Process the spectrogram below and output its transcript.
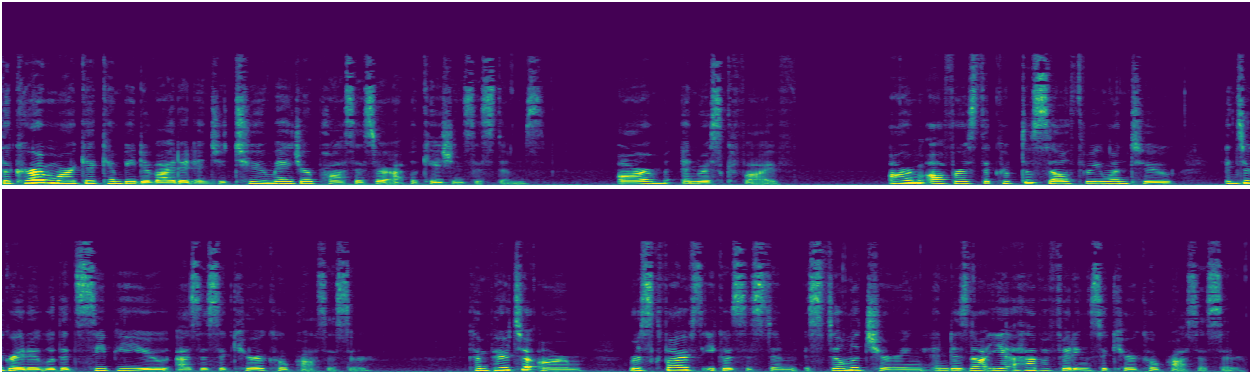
The current market can be divided into two major processor application systems ARM and RISC-V. ARM offers the CryptoCell 312 integrated with its CPU as a secure coprocessor. Compared to ARM, RISC-V's ecosystem is still maturing and does not yet have a fitting secure coprocessor.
